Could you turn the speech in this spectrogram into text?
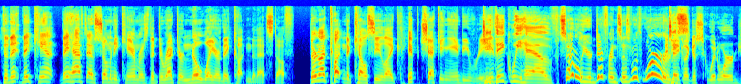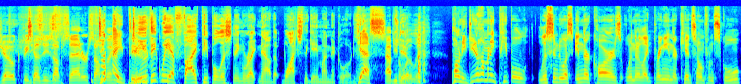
Do they, they can't, they have to have so many cameras. The director, no way are they cutting to that stuff. They're not cutting to Kelce like hip checking Andy Reid. Do you think we have? Settle your differences with They words. make like a Squidward joke because he's upset or something? Right, Do you think we have five people listening right now that watch the game on Nickelodeon? Yes. Absolutely. Pony, do you know how many people listen to us in their cars when they're like bringing their kids home from school?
